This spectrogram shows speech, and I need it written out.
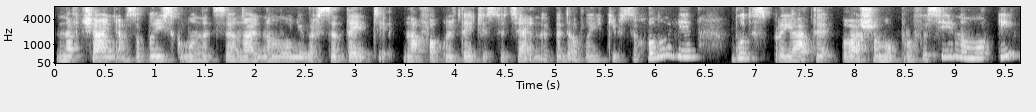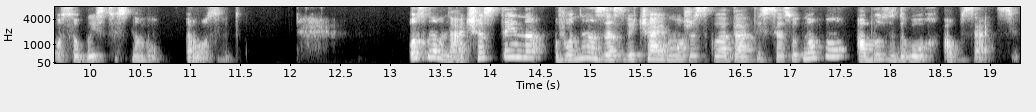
навчання в Запорізькому національному університеті на факультеті соціальної педагогіки і психології буде сприяти вашому професійному і особистісному розвитку. Основна частина, вона зазвичай може складатися з одного або з двох абзаців.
